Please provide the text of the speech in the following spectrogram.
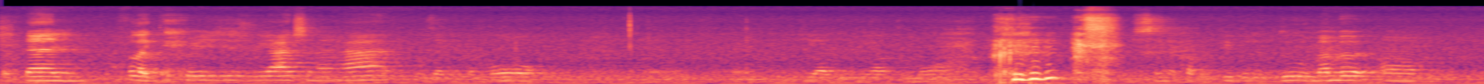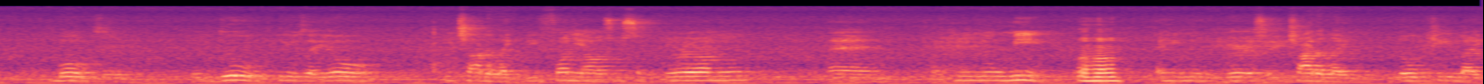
But then I feel like the craziest reaction I had was like in the mall. He had to be out the mall. I seen a couple people. The dude, remember, um, what was it? The dude, he was like, yo, he tried to like be funny. I was with some girl I knew, and like he knew me, Uh huh. and he knew the girl, so he tried to like low key like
